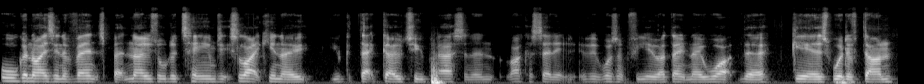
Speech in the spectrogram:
organising events, but knows all the teams. It's like you know, you that go-to person. And like I said, it, if it wasn't for you, I don't know what the Gears would have done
